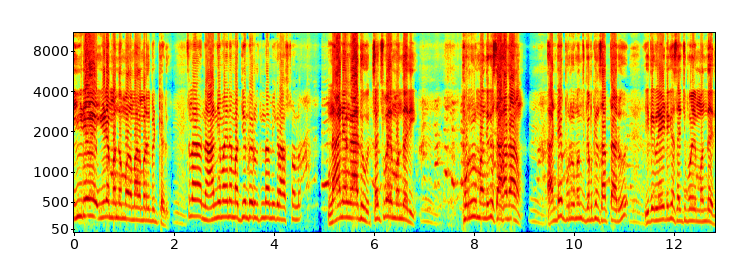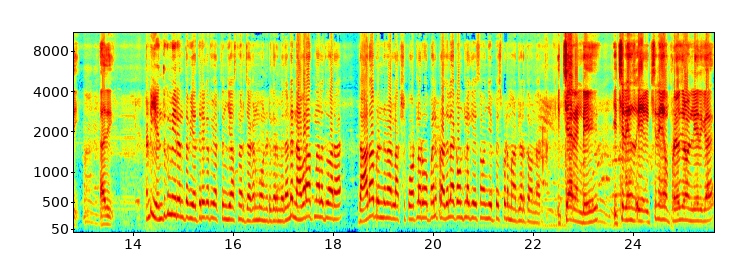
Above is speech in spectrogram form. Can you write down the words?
ఈడే ఈడే మందు మొదలు పెట్టాడు. అసలు నాణ్యమైన మద్యం దొరుకుతుందా మీకు రాష్ట్రంలో? నాణ్యం కాదు చచ్చిపోయే మందు అది. పురుగు మందుకి సహదానం. అంటే పురుగు మందు గబికిన సత్తారు. ఇది లేట్గా చచ్చిపోయే మందు అది. అది. అంటే ఎందుకు మీరు ఇంత వ్యతిరేకత వ్యక్తం చేస్తున్నారు జగన్మోహన్ రెడ్డి గారి మీద? అంటే నవరత్నాల ద్వారా దాదాపు రెండున్నర లక్ష కోట్ల రూపాయలు ప్రజల అకౌంట్లోకి వేసామని చెప్పేసి కూడా మాట్లాడుతూ ఉన్నారు. ఇచ్చారండి. ఇచ్చిన ఇచ్చిన ఏం ప్రయోజనం లేదుగా.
